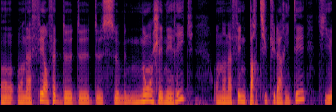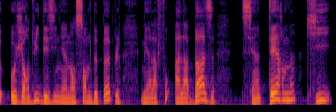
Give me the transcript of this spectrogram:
on, a fait en fait de, de, ce nom générique, on en a fait une particularité qui aujourd'hui désigne un ensemble de peuples, mais à la, à la base, c'est un terme qui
